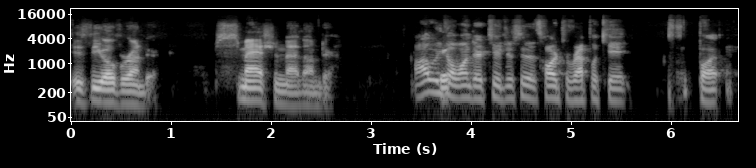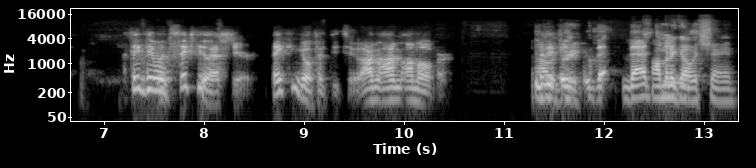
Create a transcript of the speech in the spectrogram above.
is the over under. Smashing that under. I would go under too, just because it's hard to replicate. But I think they went sixty last year. They can go fifty two. I'm I'm I'm over. I It- agree. it- that, that I'm going to go is- with Shane.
